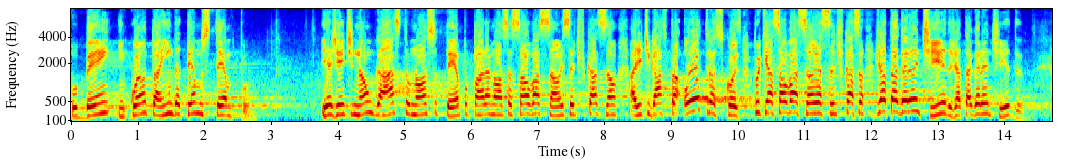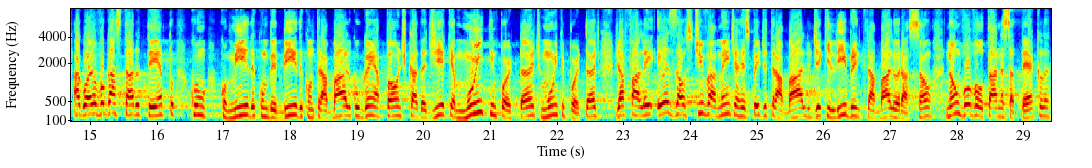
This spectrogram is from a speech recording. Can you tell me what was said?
o bem enquanto ainda temos tempo. E a gente não gasta o nosso tempo para a nossa salvação e santificação. A gente gasta para outras coisas, porque a salvação e a santificação já está garantido, já está garantido. Agora eu vou gastar o tempo com comida, com bebida, com trabalho, com ganha-pão de cada dia, que é muito importante, muito importante. Já falei exaustivamente a respeito de trabalho, de equilíbrio entre trabalho e oração. Não vou voltar nessa tecla.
